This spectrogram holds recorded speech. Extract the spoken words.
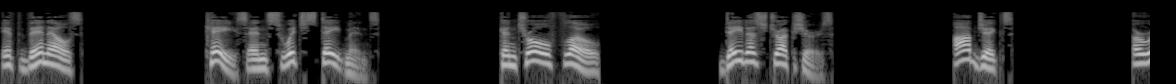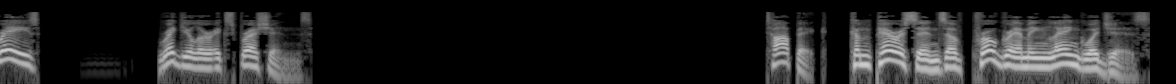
If-then else. Case and switch statements. Control flow. Data structures. Objects Arrays Regular expressions Topic: Comparisons of programming languages.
